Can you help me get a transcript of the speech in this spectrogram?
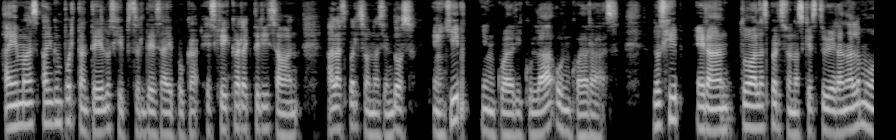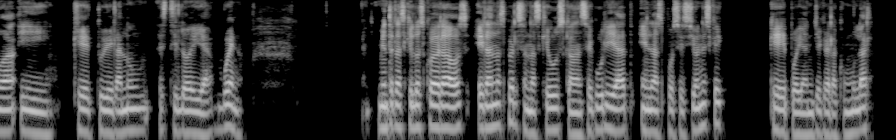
Además, algo importante de los hipsters de esa época es que caracterizaban a las personas en dos, en hip y en cuadriculada o en cuadradas. Los hip eran todas las personas que estuvieran a la moda y que tuvieran un estilo de vida bueno mientras que los cuadrados eran las personas que buscaban seguridad en las posesiones que, podían llegar a acumular.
